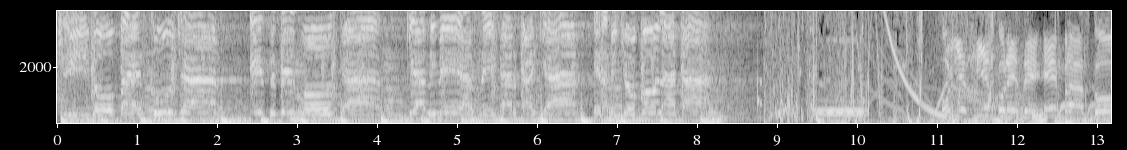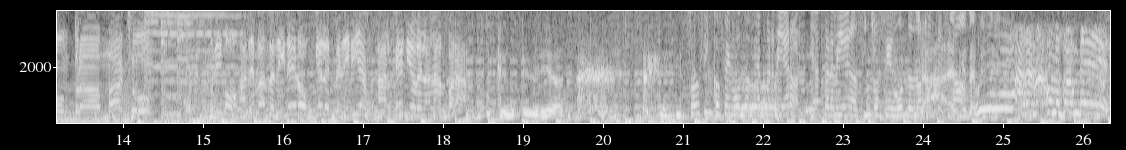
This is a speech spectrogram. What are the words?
Chido para escuchar. Este es el podcast que a mí me hace carcajear. Era mi chocolata. Hoy es miércoles de hembras contra machos. Primo, además de dinero, ¿qué le pedirías al genio de la lámpara? ¿Qué le pedirías? Son cinco segundos, ya perdieron. Ya perdieron, cinco segundos, no contestó. ¡Abajo los hombres!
